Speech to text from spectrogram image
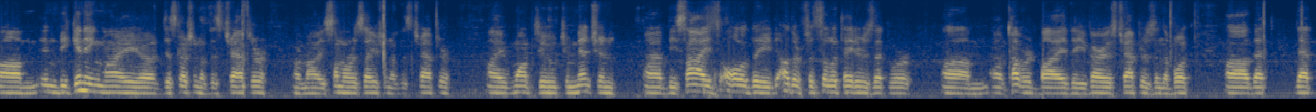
Um, in beginning my uh, discussion of this chapter, or my summarization of this chapter, I want to, to mention, besides all of the other facilitators that were um, covered by the various chapters in the book, that, that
